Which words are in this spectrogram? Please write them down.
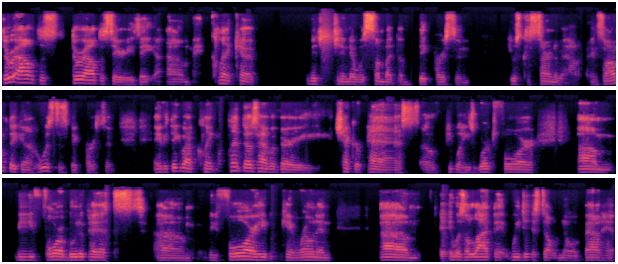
throughout this throughout the series, they um, Clint kept mentioning there was somebody a big person he was concerned about, and so I'm thinking, who is this big person? And if you think about Clint, Clint does have a very checkered past of people he's worked for. Um, before Budapest, um, before he became Ronin, um, it was a lot that we just don't know about him,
